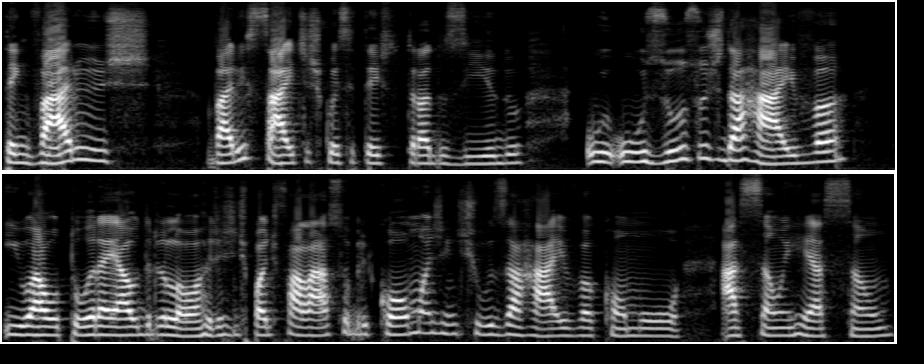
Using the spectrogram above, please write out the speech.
tem vários, vários sites com esse texto traduzido. O, os usos da raiva, e a autora é Audre Lorde. A gente pode falar sobre como a gente usa a raiva como ação e reação.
